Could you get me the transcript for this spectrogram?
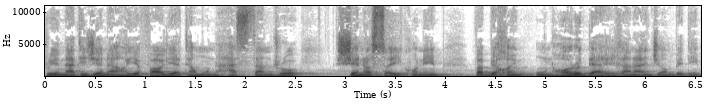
روی نتیجه نهایی فعالیتمون هستن رو شناسایی کنیم و بخوایم اونها رو دقیقا انجام بدیم.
